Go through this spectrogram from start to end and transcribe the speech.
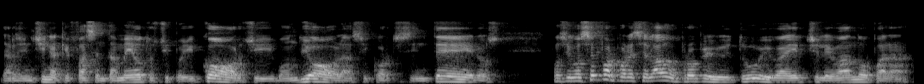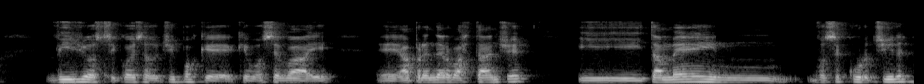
da Argentina que fazem também outros tipos de corte, bondiolas e cortes inteiros. Então, se você for por esse lado, o próprio YouTube vai ir te levando para vídeos e coisas do tipo que, que você vai é, aprender bastante e também você curtir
